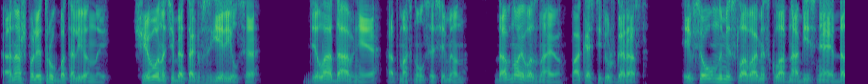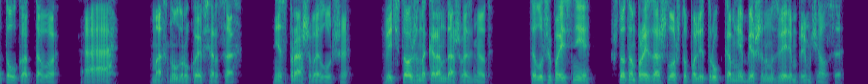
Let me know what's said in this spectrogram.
А наш политрук батальонный, чего на тебя так взъярился? Дела давние, отмахнулся Семен. Давно его знаю, покостить уж гораст. И все умными словами складно объясняет, да толку от того. А, Махнул рукой в сердцах. «Не спрашивай лучше. Ведь тоже на карандаш возьмет. Ты лучше поясни, что там произошло, что политрук ко мне бешеным зверем примчался?»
